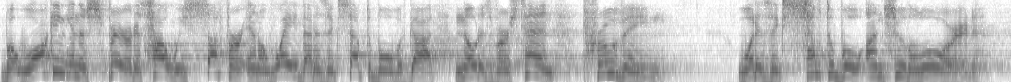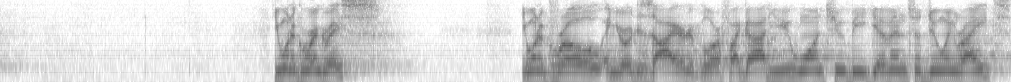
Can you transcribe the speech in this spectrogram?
But walking in the Spirit is how we suffer in a way that is acceptable with God. Notice verse 10 proving what is acceptable unto the Lord. You want to grow in grace? You want to grow in your desire to glorify God? You want to be given to doing right?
